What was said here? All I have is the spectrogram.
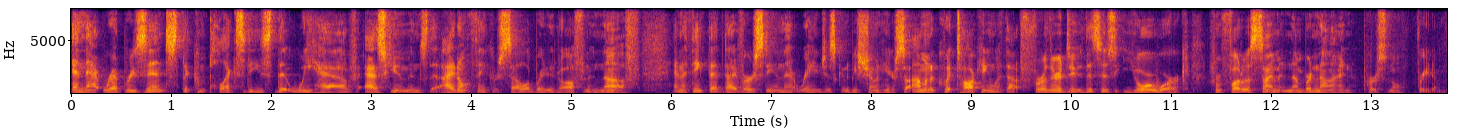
And that represents the complexities that we have as humans that I don't think are celebrated often enough. And I think that diversity in that range is going to be shown here. So I'm going to quit talking without further ado. This is your work from photo assignment number nine Personal Freedom.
